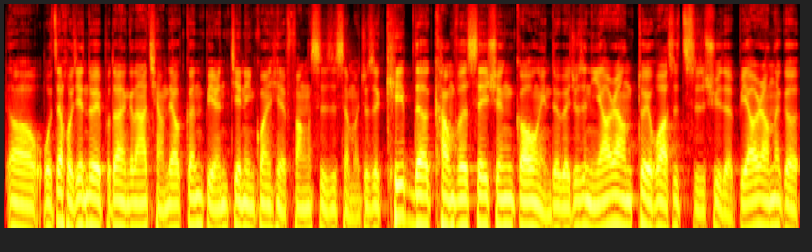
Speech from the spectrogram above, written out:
呃我在火箭队不断跟大家强调跟别人建立关系的方式是什么？就是 keep the conversation going，对不对？就是你要让对话是持续的，不要让那个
